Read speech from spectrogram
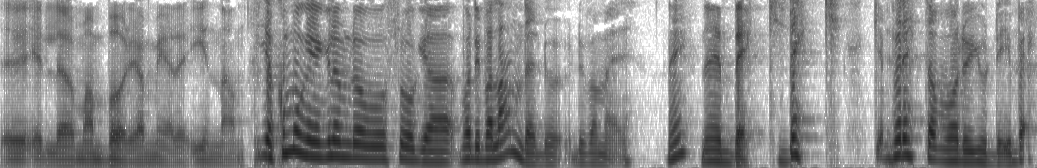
eh, eller man börjar med det innan. Jag kommer ihåg att jag glömde att fråga, var det Wallander du, du var med i? Nej? Nej, Beck. Beck. Berätta vad du gjorde i Beck.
